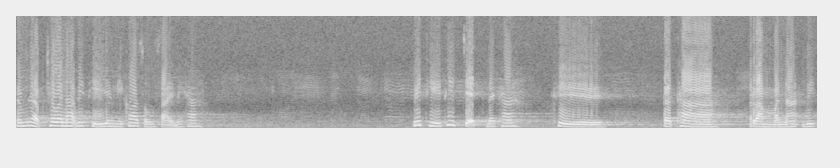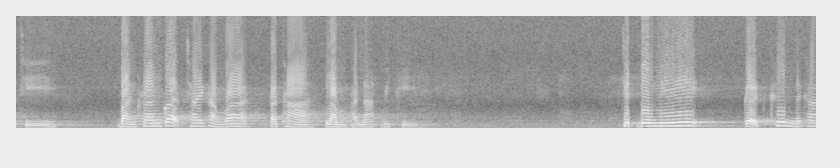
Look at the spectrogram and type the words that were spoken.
สำหรับชวนะวิถียังมีข้อสงสัยไหมคะ วิธีที่เจ็ดนะคะ คือตถารัมมณวิถี บางครั้งก็ใช้คำว่าตถาลัมพณวิถี จิตดวงนี้เกิดขึ้นนะคะ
